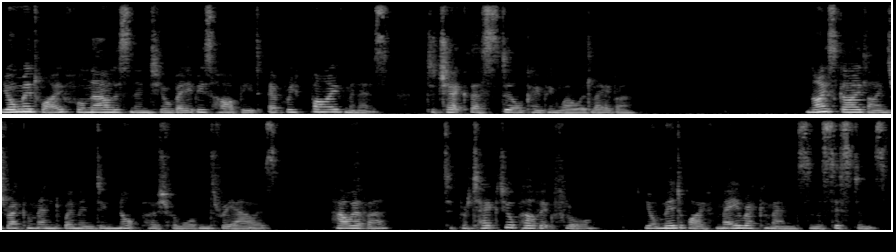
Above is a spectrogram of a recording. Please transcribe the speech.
Your midwife will now listen into your baby's heartbeat every five minutes to check they're still coping well with labour. NICE guidelines recommend women do not push for more than three hours. However, to protect your pelvic floor, your midwife may recommend some assistance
